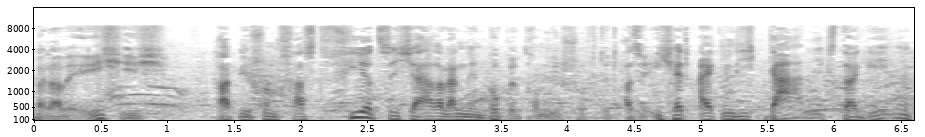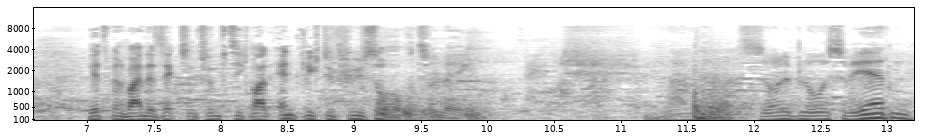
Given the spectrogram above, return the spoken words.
Weil aber ich, ich habe mir schon fast 40 Jahre lang den Buckel krumm geschuftet. Also ich hätte eigentlich gar nichts dagegen, jetzt mit meine 56 mal endlich die Füße hochzulegen. Mann, was soll bloß werden?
